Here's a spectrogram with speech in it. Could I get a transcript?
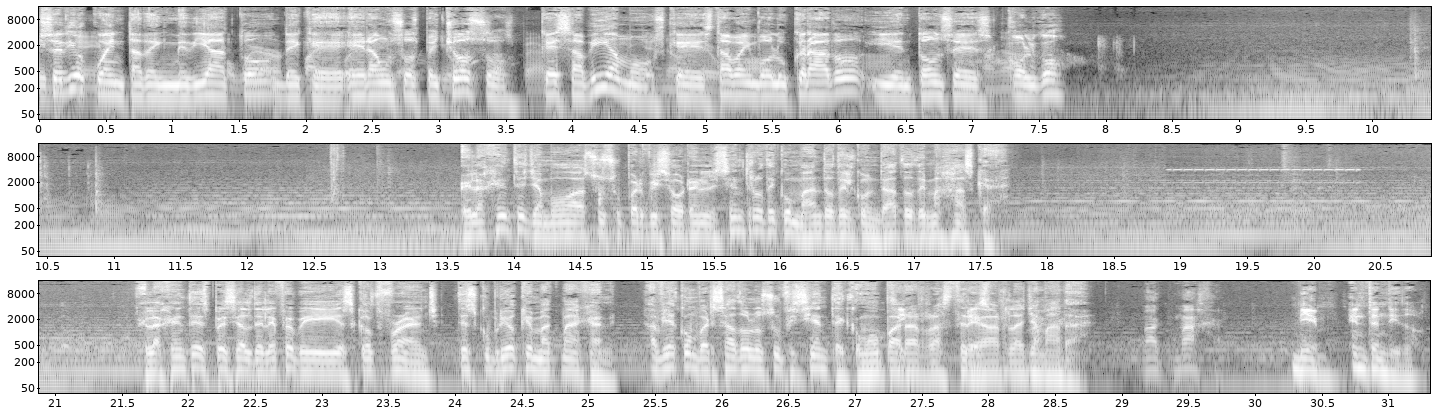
Se dio cuenta de inmediato de que era un sospechoso, que sabíamos que estaba involucrado y entonces colgó. El agente llamó a su supervisor en el centro de comando del condado de Mahaska. El agente especial del FBI, Scott French, descubrió que McMahon había conversado lo suficiente como para rastrear la llamada. Bien, entendido.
